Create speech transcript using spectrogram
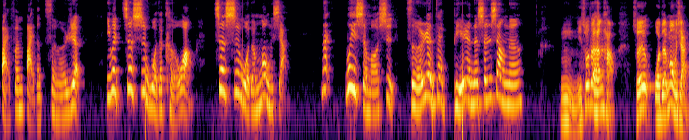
百分百的责任，因为这是我的渴望，这是我的梦想。那为什么是责任在别人的身上呢？嗯，你说的很好。所以我的梦想，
